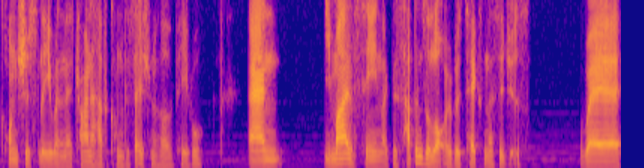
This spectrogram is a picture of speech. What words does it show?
consciously when they're trying to have a conversation with other people. And you might have seen like this happens a lot over text messages where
